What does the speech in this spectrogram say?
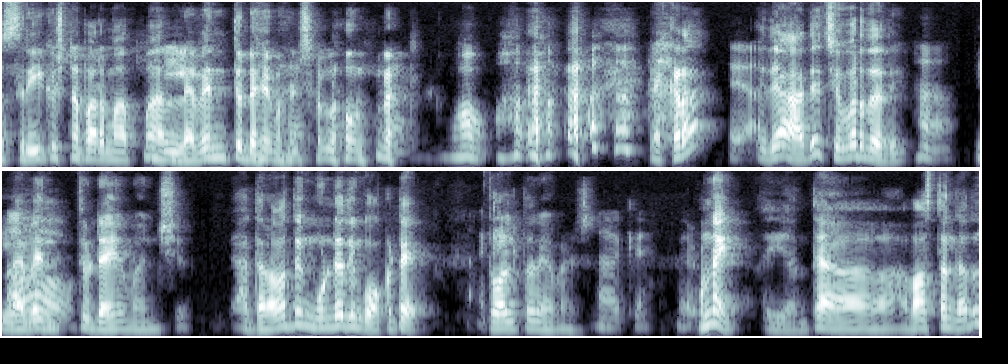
శ్రీకృష్ణ పరమాత్మ లెవెన్త్ డైమెన్షన్లో ఉన్నట్టు. ఎక్కడ. ఇదే అదే చివరిది అది. లెవెన్త్ డైమెన్షన్ ఆ తర్వాత ఇంకొండేది ఇంకొకటే. Twelfth dimension. ఉన్నాయి. అంతే అవాస్తవం కాదు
